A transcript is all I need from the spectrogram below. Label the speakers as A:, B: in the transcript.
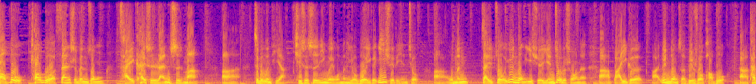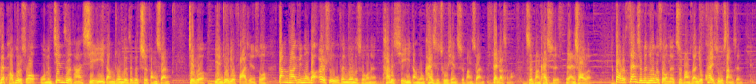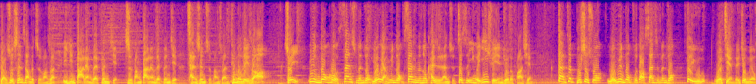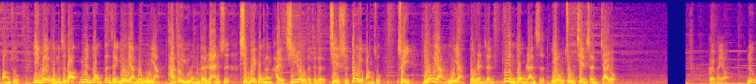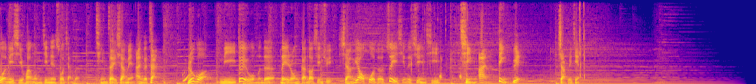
A: 跑步超过三十分钟才开始燃脂吗？啊，这个问题啊，其实是因为我们有过一个医学的研究啊，我们在做运动医学研究的时候呢，啊，把一个啊运动者，比如说跑步啊，他在跑步的时候，我们监测他血液当中的这个脂肪酸，结果研究就发现说，当他运动到二十五分钟的时候呢，他的血液当中开始出现脂肪酸，代表什么？脂肪开始燃烧了。到了三十分钟的时候呢，脂肪酸就快速上升，表示身上的脂肪酸已经大量在分解，脂肪大量在分解，产生脂肪酸，听懂这意思啊？所以运动后三十分钟，有氧运动三十分钟开始燃脂，这是因为医学研究的发现。但这不是说我运动不到三十分钟，对于我减肥就没有帮助，因为我们知道运动分成有氧跟无氧，它对于我们的燃脂、心肺功能还有肌肉的这个结实都有帮助，所以有氧无氧都认真，运动燃脂有助健身，加油！各位朋友，如果你喜欢我们今天所讲的，请在下面按个赞。如果你对我们的内容感到兴趣，想要获得最新的讯息，请按订阅。下回见。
